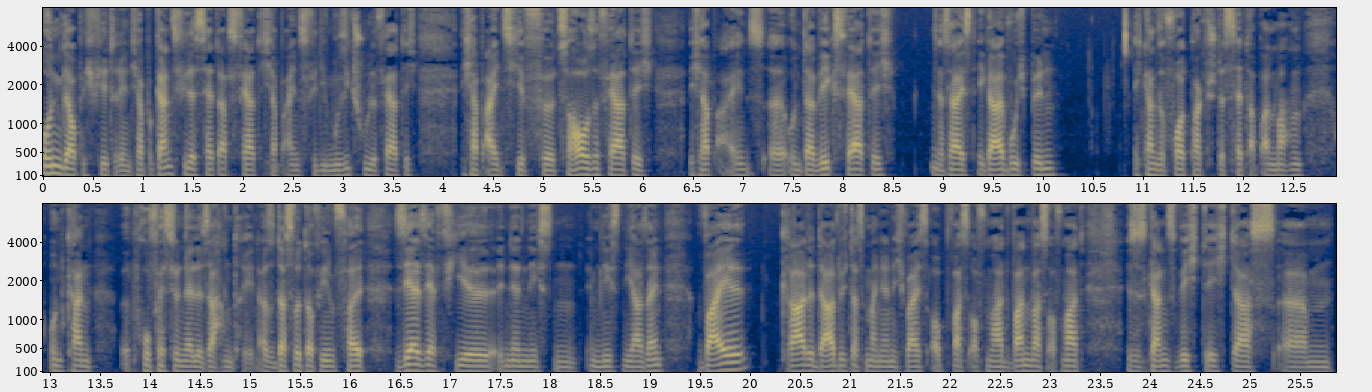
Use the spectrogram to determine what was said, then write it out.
unglaublich viel drehen. Ich habe ganz viele Setups fertig. Ich habe eins für die Musikschule fertig. Ich habe eins hier für zu Hause fertig. Ich habe eins äh, unterwegs fertig. Das heißt, egal wo ich bin, ich kann sofort praktisch das Setup anmachen und kann äh, professionelle Sachen drehen. Also das wird auf jeden Fall sehr, sehr viel in der nächsten, im nächsten Jahr sein, weil gerade dadurch, dass man ja nicht weiß, ob was offen hat, wann was offen hat, ist es ganz wichtig, dass ähm,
